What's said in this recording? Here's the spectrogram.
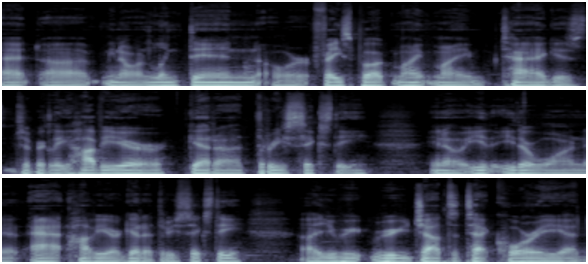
at uh, you know on LinkedIn or Facebook. My my tag is typically Javier Guerra 360. You know either either one at Javier Guerra 360. Uh, you re- reach out to Tech Corey at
